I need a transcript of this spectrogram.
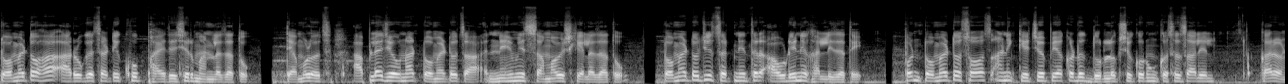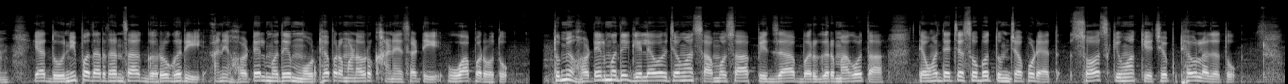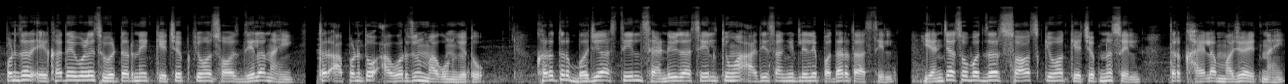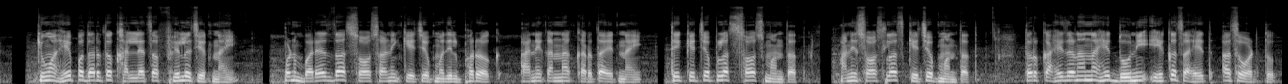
Tomato हा आरोग्यासाठी खूप फायदेशीर मानला जातो. त्यामुळंच आपल्या जेवणात टोमॅटोचा नेहमी समावेश केला जातो. टोमॅटोची चटणी तर आवडीने खाल्ली जाते. पण टोमॅटो सॉस आणि केचप याकडे दुर्लक्ष करून कसं चालेल? कारण या दोन्ही पदार्थांचा घरोघरी आणि हॉटेलमध्ये मोठ्या प्रमाणावर खाण्यासाठी वापर होतो. तुम्ही हॉटेलमध्ये गेल्यावर जेव्हा सामोसा पिझ्झा बर्गर मागवता तेव्हा त्याच्यासोबत तुमच्या पुढ्यात सॉस किंवा केचप ठेवला जातो. पण जर एखाद्या वेळेस वेटरने केचप किंवा सॉस दिला नाही तर आपण तो आवर्जून मागून घेतो. खरं तर भजी असतील सँडविच असेल किंवा आधी सांगितलेले पदार्थ असतील यांच्यासोबत जर सॉस किंवा केचप नसेल तर खायला मजा येत नाही किंवा हे पदार्थ खाल्ल्याचा फीलच येत नाही. पण बऱ्याचदा सॉस आणि केचपमधील फरक अनेकांना करता येत नाही. ते केचपला सॉस म्हणतात आणि सॉसलाच केचप म्हणतात. तर काही जणांना हे दोन्ही एकच आहेत असं वाटतं.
